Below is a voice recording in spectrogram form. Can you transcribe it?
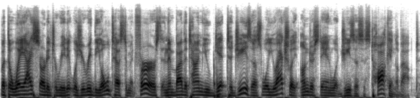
But the way I started to read it was you read the Old Testament first, and then by the time you get to Jesus, well, you actually understand what Jesus is talking about.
